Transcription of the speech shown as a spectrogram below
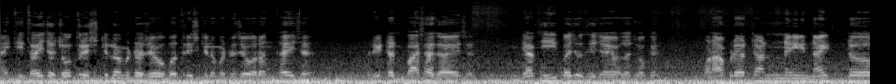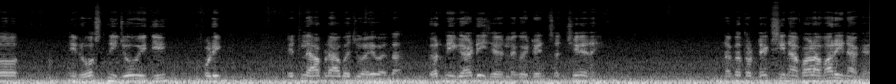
અહીંથી થાય છે ચોત્રીસ કિલોમીટર જેવો, બત્રીસ કિલોમીટર જેવો રન થાય છે. રિટર્ન પાછા જાય છે. ત્યાંથી એ બાજુથી આવ્યા હતા જોકે પણ આપણે અત્યારની નાઇટની રોશની જોવી હતી થોડીક. એટલે આપણે આ બાજુ આવ્યા હતા. ઘરની ગાડી છે, એટલે કોઈ ટેન્શન છે નહીં. નકર તો ટેક્સીના ભાડા મારી નાખે.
